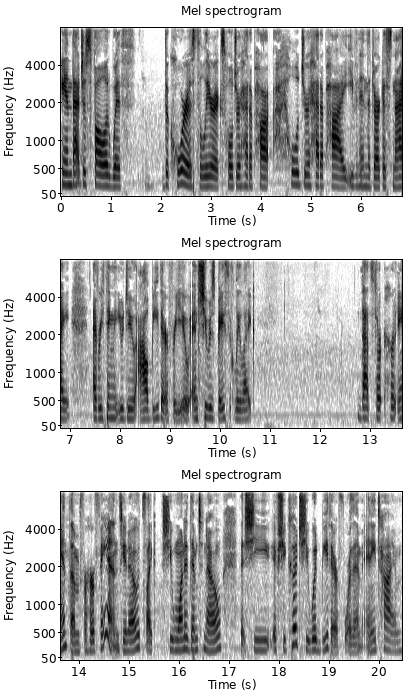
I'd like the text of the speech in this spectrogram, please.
And that just followed with the chorus, the lyrics, hold your head up high, hold your head up high, even in the darkest night. Everything that you do, I'll be there for you. And she was basically like, that's her, her, anthem for her fans, you know? It's like she wanted them to know that she, if she could, she would be there for them anytime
